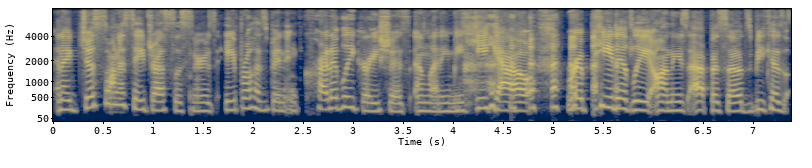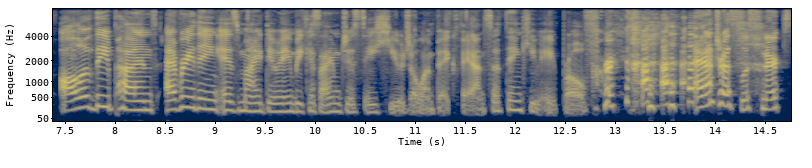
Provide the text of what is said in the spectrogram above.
And I just want to say, dress listeners, April has been incredibly gracious and letting me geek out repeatedly on these episodes because all of the puns, everything is my doing because I'm just a huge Olympic fan. So thank you, April, for and dress listeners.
